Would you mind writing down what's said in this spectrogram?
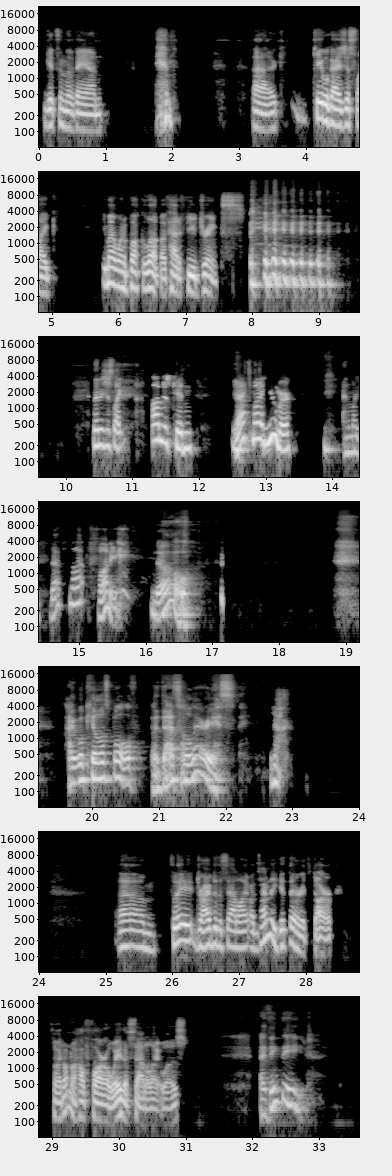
gets in the van, and uh, cable guy is just like, you might want to buckle up. I've had a few drinks. Then he's just like, I'm just kidding. That's my humor. And I'm like, that's not funny. no. I will kill us both, but that's hilarious. Yeah. Um, so they drive to the satellite. By the time they get there, it's dark. So I don't know how far away the satellite was. I think they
